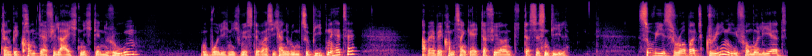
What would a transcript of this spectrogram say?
dann bekommt er vielleicht nicht den Ruhm, obwohl ich nicht wüsste, was ich an Ruhm zu bieten hätte, aber er bekommt sein Geld dafür und das ist ein Deal. So wie es Robert Greene formuliert,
